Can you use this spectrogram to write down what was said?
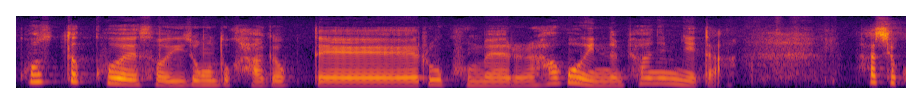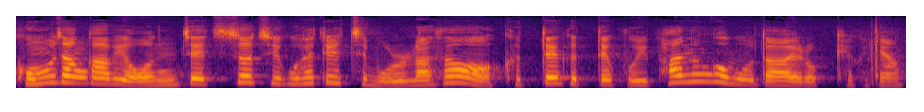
코스트코에서 이 정도 가격대로 구매를 하고 있는 편입니다. 사실 고무장갑이 언제 찢어지고 해질지 몰라서 그때그때 구입하는 것보다 이렇게 그냥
